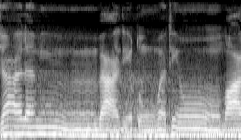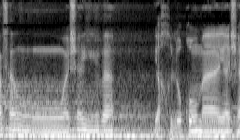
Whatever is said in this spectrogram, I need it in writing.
جعل من بعد قوة ضعفا وشيبا يخلق ما يشاء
